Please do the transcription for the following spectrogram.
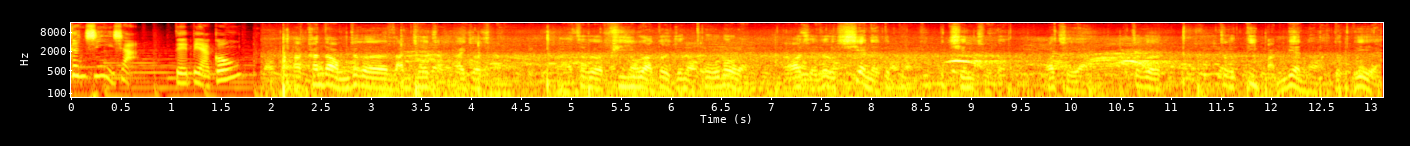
更新一下。得变工。他看到我们这个篮球场、排球场啊，这个 PU 啊都已经脱落了，而且这个线呢都不不清楚的，而且啊，这个这个地板面啊都裂啊。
